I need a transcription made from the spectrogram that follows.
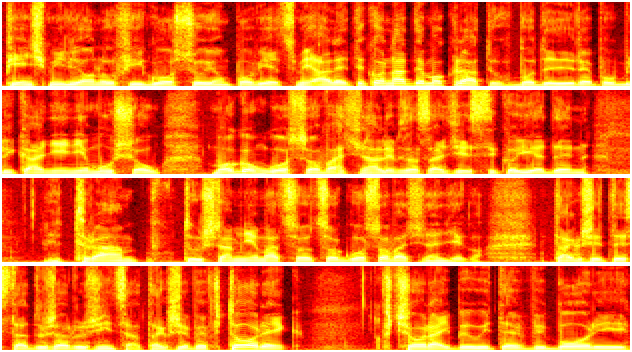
5 milionów i głosują powiedzmy, ale tylko na demokratów, bo republikanie nie muszą, mogą głosować, no ale w zasadzie jest tylko jeden Trump, to już tam nie ma co, co głosować na niego. Także to jest ta duża różnica. Także we wtorek Wczoraj były te wybory,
